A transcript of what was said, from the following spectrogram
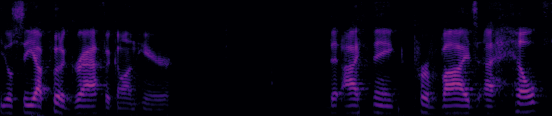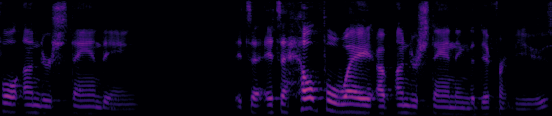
you'll see I put a graphic on here that I think provides a helpful understanding. It's a it's a helpful way of understanding the different views.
